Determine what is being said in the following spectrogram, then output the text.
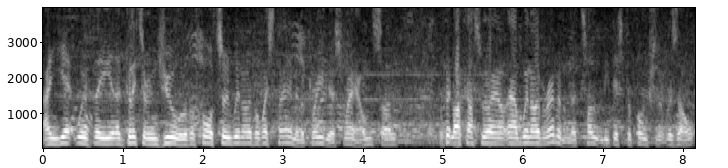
and yet with the, the glittering jewel of a 4 2 win over West Ham in the previous round. So A bit like us with our, our win over Everton, a totally disproportionate result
